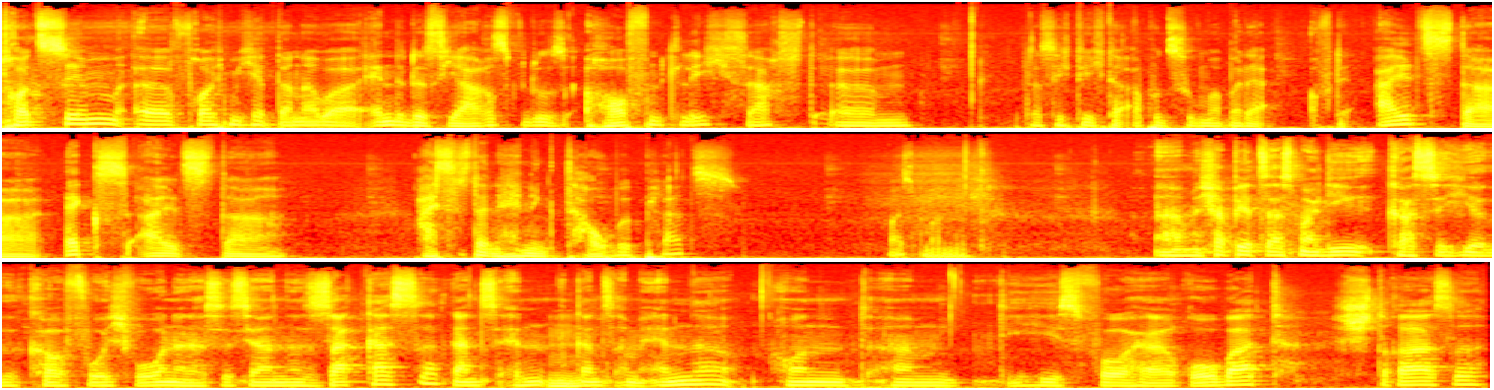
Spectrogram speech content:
Trotzdem äh, freue ich mich ja dann aber Ende des Jahres, wie du hoffentlich sagst, ähm, dass ich dich da ab und zu mal bei der auf der Alster, Ex-Alster, heißt es denn Henning-Taube-Platz? Weiß man nicht. Ähm, ich habe jetzt erstmal die Gasse hier gekauft, wo ich wohne. Das ist ja eine Sackgasse, ganz, en ganz am Ende. Und ähm, die hieß vorher Robertstraße.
